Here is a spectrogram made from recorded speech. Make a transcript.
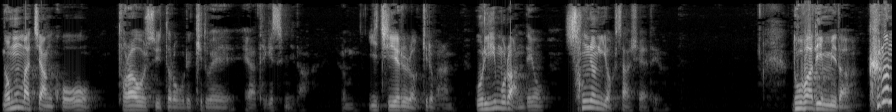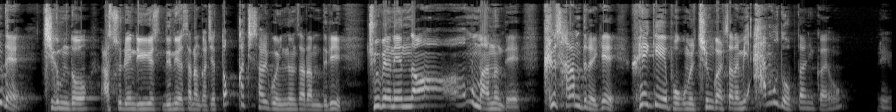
너무 맞지 않고 돌아올 수 있도록 우리 기도해야 되겠습니다. 이 지혜를 얻기를 바랍니다. 우리 힘으로 안 돼요. 성령이 역사하셔야 돼요. Nobody입니다. 그런데 지금도 아수르의 니누에 사람같이 똑같이 살고 있는 사람들이 주변에 너무 많은데 그 사람들에게 회개의 복음을 증거할 사람이 아무도 없다니까요. 그래요.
